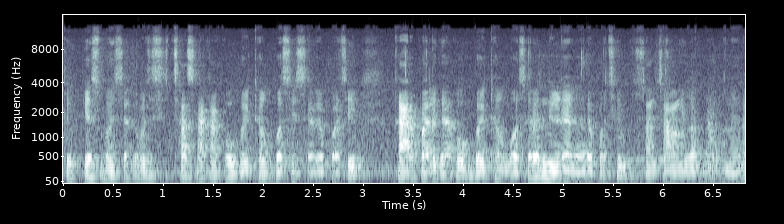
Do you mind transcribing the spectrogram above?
त्यो पेस भइसकेपछि शिक्षा शाखाको बैठक बसिसकेपछि कार्यपालिकाको बैठक बसेर निर्णय गरेपछि सञ्चालन गर्ने भनेर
